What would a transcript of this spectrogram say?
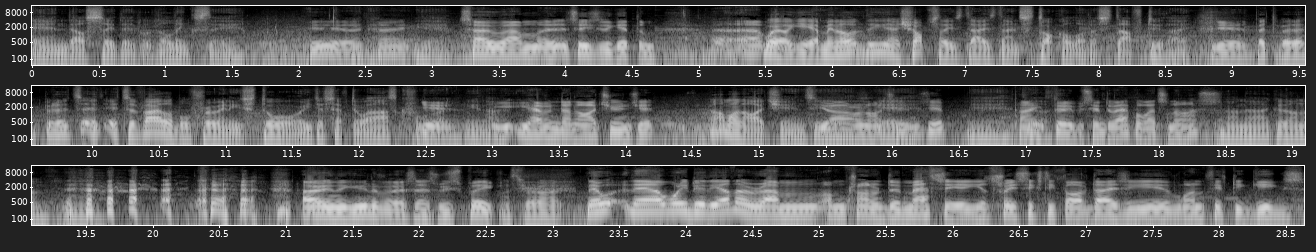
and they'll see the, the links there. Yeah. Okay. yeah. So um, it's easy to get them. Uh, Well, yeah, I mean, the you know, shops these days don't stock a lot of stuff, do they? yeah. But but it, but it's it, it's available through any store. You just have to ask for yeah. it. You know, you, you haven't done iTunes yet. I'm on iTunes. You yeah, are on yeah, iTunes. Yep. Yeah, Paying thirty percent to Apple. That's nice. I know, good on them. Yeah, Owning the universe as we speak. that's right. Now, now, what do you do? The other, um, I'm trying to do maths here. You're 365 days a year, 150 gigs.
